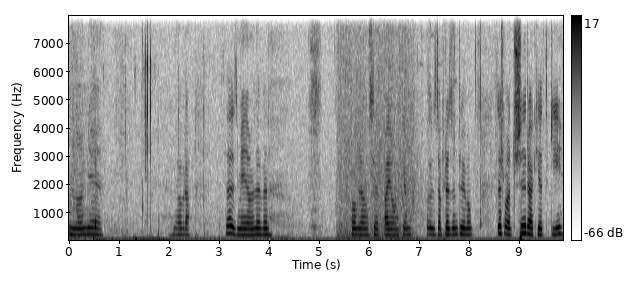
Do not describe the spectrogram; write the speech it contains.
No nie. Dobra. Teraz zmieniam level. Pogram się pająkiem. Zaprezentuję wam. Też ma trzy rakietki.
